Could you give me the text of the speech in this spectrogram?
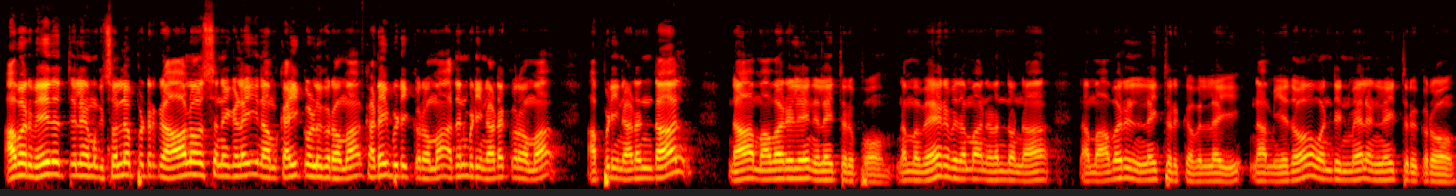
அவர் வேதத்தில் நமக்கு சொல்லப்பட்டிருக்கிற ஆலோசனைகளை நாம் கை கொள்ளுகிறோமா? கடைபிடிக்கிறோமா? அதன்படி நடக்கிறோமா? அப்படி நடந்தால் நாம் அவரிலே நிலைத்திருப்போம். நம்ம வேறு விதமாக நடந்தோம்னா நாம் அவரில் நிலைத்திருக்கவில்லை. நாம் ஏதோ ஒன்றின் மேலே நிலைத்திருக்கிறோம்.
